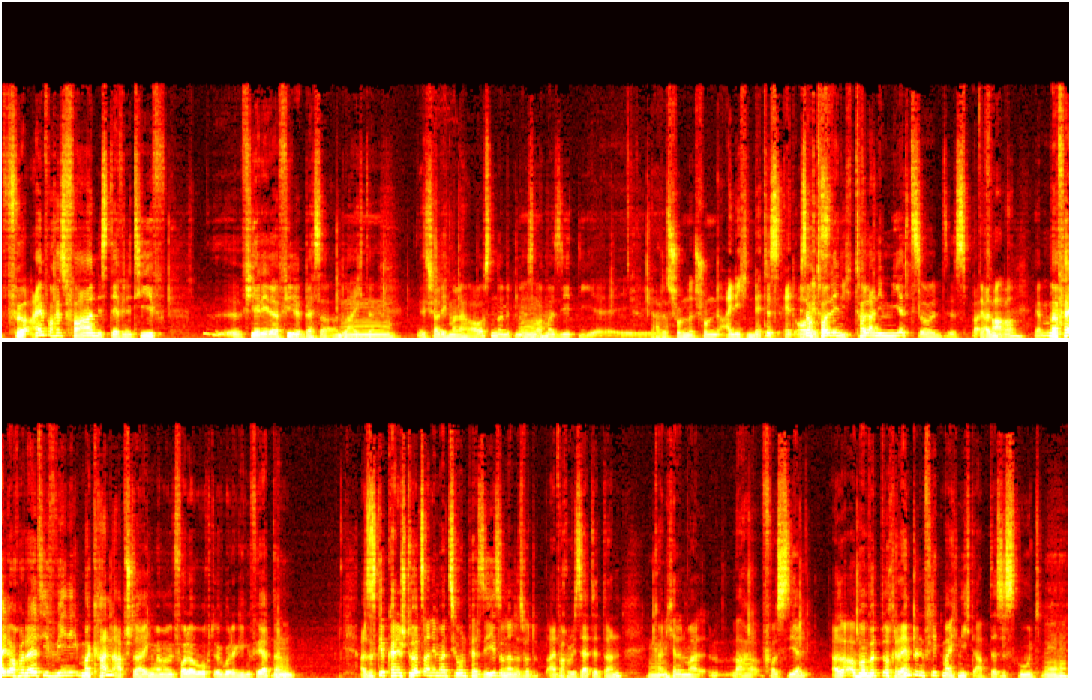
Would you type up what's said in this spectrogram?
für einfaches Fahren ist definitiv äh, Vierräder viel besser und leichter. Mhm. Jetzt schalte ich mal nach außen, damit man es Mhm. auch mal sieht. Die, äh, Ja, das ist schon, schon eigentlich ein nettes Add-on. ist auch toll, in, toll animiert. So. Das, der also, Fahrer. ja, man fällt auch relativ wenig, man kann absteigen, wenn man mit voller Wucht irgendwo dagegen fährt. Dann, Mhm. Also es gibt keine Sturzanimation per se, sondern es wird einfach resettet dann. Mhm. Kann ich ja dann mal forcieren. Also aber man wird durch Rempeln fliegt man eigentlich nicht ab, das ist gut. Mhm.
